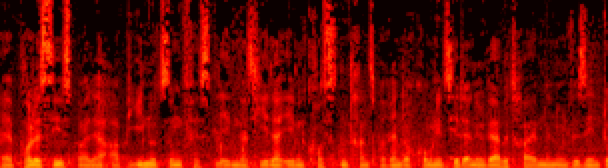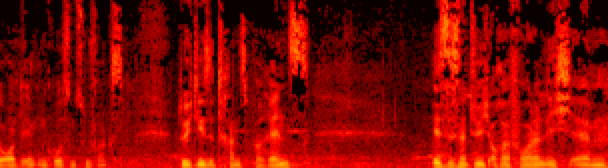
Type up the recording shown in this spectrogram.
äh, Policies bei der API-Nutzung festlegen, dass jeder eben kostentransparent auch kommuniziert an den Werbetreibenden und wir sehen dort eben einen großen Zuwachs. Durch diese Transparenz ist es natürlich auch erforderlich ähm,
